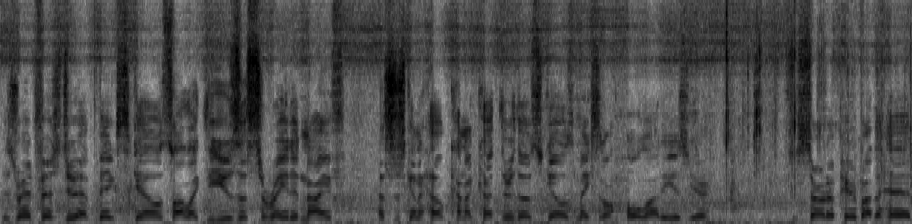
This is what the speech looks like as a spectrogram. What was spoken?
These redfish do have big scales, so I like to use this serrated knife. That's just gonna help kind of cut through those scales, makes it a whole lot easier. You start up here by the head,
